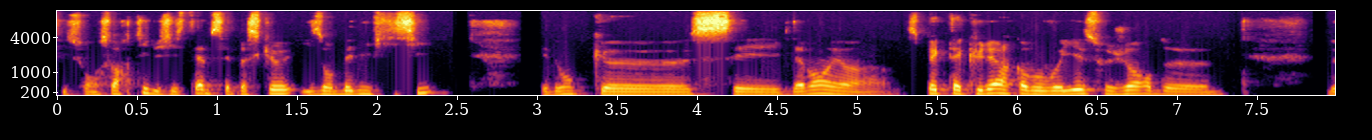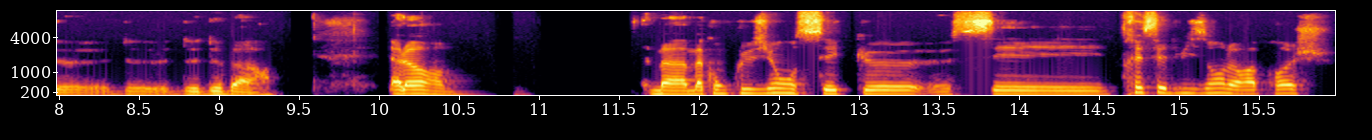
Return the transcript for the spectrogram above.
qu'ils sont sortis du système, c'est parce qu'ils ont bénéficié et donc, euh, c'est évidemment euh, spectaculaire quand vous voyez ce genre de, de, de. Alors, ma, conclusion, c'est que euh, c'est très séduisant leur approche.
